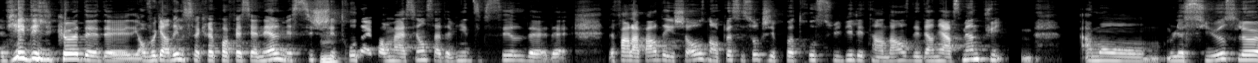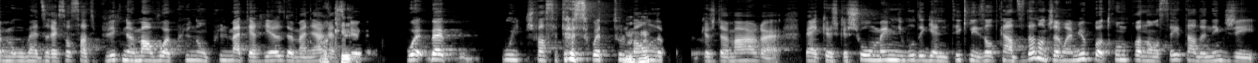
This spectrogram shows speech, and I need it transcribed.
devient délicat de, on veut garder le secret professionnel, mais si j'ai mmh. trop d'informations, ça devient difficile de, de, de, faire la part des choses. Donc là, c'est sûr que j'ai pas trop suivi les tendances des dernières semaines. Puis à mon le CIUS, là, ou ma direction de santé publique ne m'envoie plus non plus le matériel de manière à ce que. Ouais, ben, oui, je pense que c'était le souhait de tout le mmh monde que je demeure, euh, ben, que, que je sois au même niveau d'égalité que les autres candidats. Donc, j'aimerais mieux pas trop me prononcer étant donné que j'ai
